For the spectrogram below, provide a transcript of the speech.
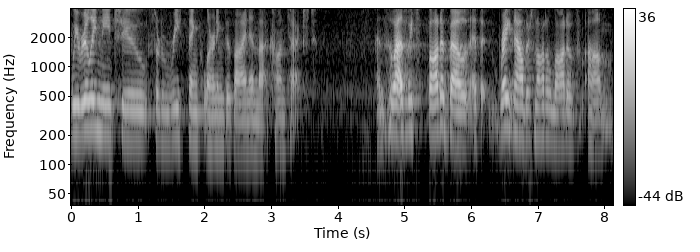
we really need to sort of rethink learning design in that context. And so as we thought about, the, right now, there's not a lot of um,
